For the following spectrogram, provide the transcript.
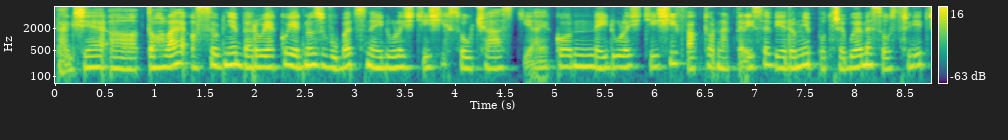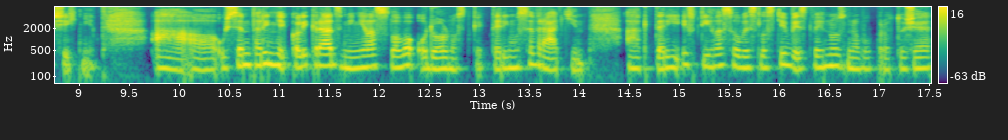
Takže uh, tohle osobně beru jako jedno z vůbec nejdůležitějších součástí a jako nejdůležitější faktor, na který se vědomě potřebujeme soustředit všichni. A už jsem tady několikrát zmínila slovo odolnost, ke kterému se vrátím a který i v téhle souvislosti vyzdvihnu znovu, protože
